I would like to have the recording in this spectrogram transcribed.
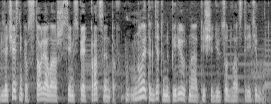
для частников составляла аж 75%. Но это где-то на период на 1923 год.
